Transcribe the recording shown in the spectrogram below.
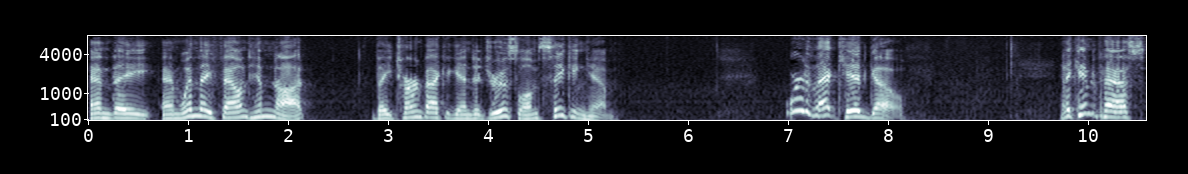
And they and when they found him not, they turned back again to Jerusalem seeking him. Where did that kid go? And it came to pass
